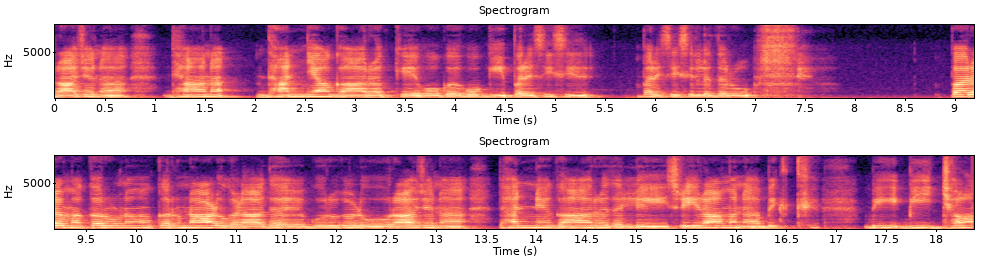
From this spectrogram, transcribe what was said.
ರಾಜನ ಧ್ಯಾನ ಧಾನ್ಯಾಗಾರಕ್ಕೆ ಹೋಗ, ಹೋಗಿ ಪರಿಶೀಲಿಸಿ ಪರೀಕ್ಷಿಸಿದರು ಪರಮ ಕರುಣ, ಕರುಣಾಳುಗಳಾದ ಗುರುಗಳು ರಾಜನ ಧಾನ್ಯಗಾರದಲ್ಲಿ ಶ್ರೀರಾಮನ ಭಿಕ್ಷ ಬೀಜಾಕ್ಷವನ್ನು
